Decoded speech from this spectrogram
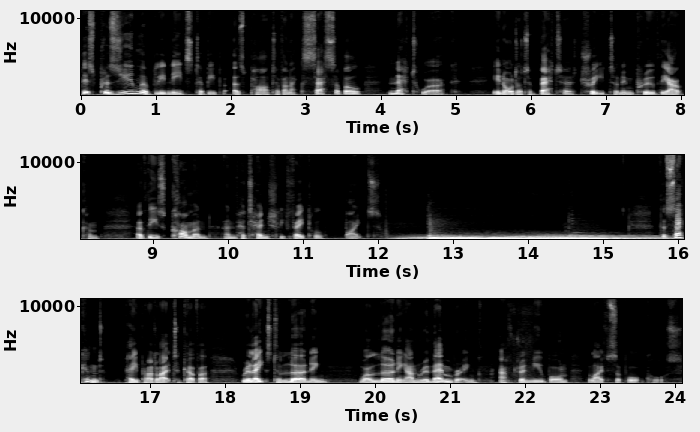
This presumably needs to be as part of an accessible network in order to better treat and improve the outcome of these common and potentially fatal bites. The second paper I'd like to cover relates to learning, well, learning and remembering after a newborn life support course.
